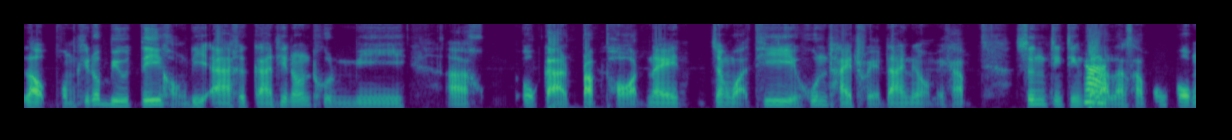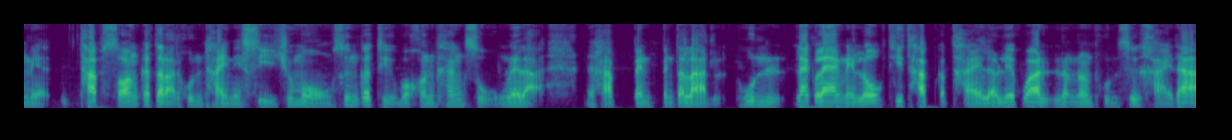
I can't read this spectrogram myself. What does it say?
เราผมคิดว่า beauty ของ DR คือการที่นักลงทุนมีอ่าโอกาสปรับพอร์ตใน จังหวะที่หุ้นไทยเทรดได้นึกออกไหมครับ ซึ่งจริงๆตค่ะลาดหลักทรัพย์ฮ่องกงเนี่ยทับซ้อนกับตลาดหุ้นไทยเนี่ย4ชั่วโมง ซึ่งก็ถือว่าค่อนข้างสูงเลยล่ะนะครับเป็นเป็นตลาดหุ้นแรก ๆ ในโลกที่ทับกับไทย แล้วเรียกว่านักลงทุนซื้อขายได้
